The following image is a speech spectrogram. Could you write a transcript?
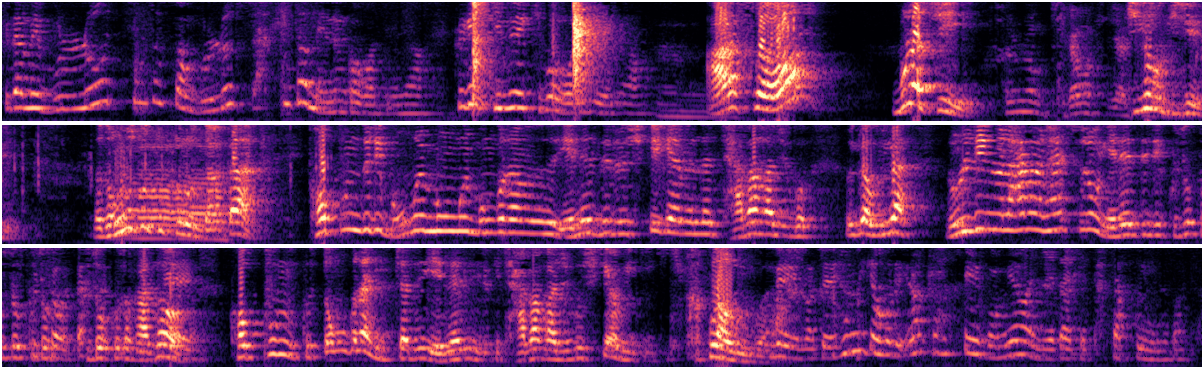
그 다음에 물로, 친수성 물로 싹 씻어내는 거거든요. 그게 비누의 기본 원리예요. 음, 알았어? 몰랐지? 설명 기가 막히게 기가 막히지? 나 너무 와. 들어온다. 그러니까 거품들이 몽글몽글 몽글 하면서 얘네들을 쉽게 얘기하면 잡아가지고, 그러니까 우리가 롤링을 하면 할수록 얘네들이 구석구석 구석, 그쵸, 딱 구석 구석 가서 네. 거품, 그 동그란 입자들이 얘네를 이렇게 잡아가지고 쉽게 갖고 나오는 거야. 네, 맞아요. 현미경으로 이렇게 확대해 보면 얘가 이렇게 다 잡고 있는 거죠.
